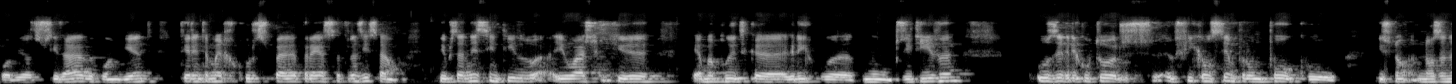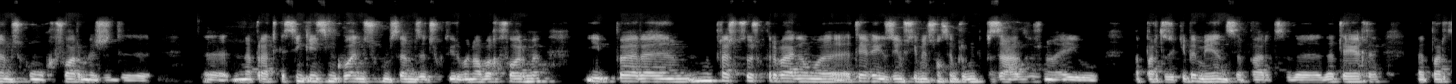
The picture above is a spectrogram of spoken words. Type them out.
com a biodiversidade, com o ambiente, terem também recursos para, para essa transição. E, portanto, nesse sentido, eu acho que é uma política agrícola comum positiva. Os agricultores ficam sempre um pouco isto não, nós andamos com reformas de, uh, na prática, 5 em 5 anos começamos a discutir uma nova reforma e para, para as pessoas que trabalham a, terra e os investimentos são sempre muito pesados, não é? O, a parte dos equipamentos, a parte da, da, terra, a parte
